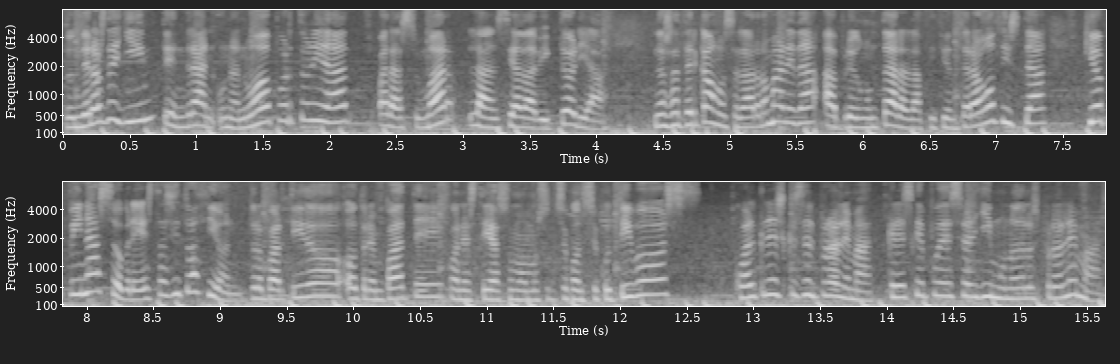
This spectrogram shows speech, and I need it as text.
donde los de Jim tendrán una nueva oportunidad para sumar la ansiada victoria. Nos acercamos a la Romareda a preguntar a la afición zaragocista qué opina sobre esta situación. Otro partido, otro empate, con este ya sumamos ocho consecutivos. ¿Cuál crees que es el problema? ¿Crees que puede ser Jim uno de los problemas?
